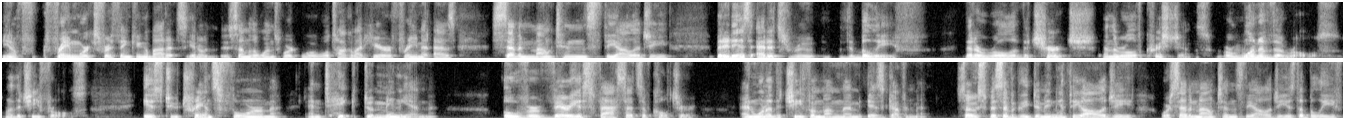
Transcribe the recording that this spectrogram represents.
you know, f- frameworks for thinking about it. You know, some of the ones we're, we'll talk about here frame it as seven mountains theology, but it is at its root the belief that a role of the church and the role of Christians, or one of the roles, one of the chief roles, is to transform and take dominion over various facets of culture. And one of the chief among them is government. So, specifically, dominion theology or seven mountains theology is the belief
